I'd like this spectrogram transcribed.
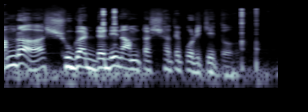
আমরা sugar daddy নামটার সাথে পরিচিত।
